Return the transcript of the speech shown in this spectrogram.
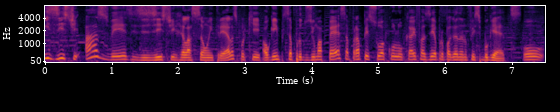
existe, às vezes, existe relação entre elas, porque alguém precisa produzir uma peça pra pessoa colocar e fazer a propaganda no Facebook Ads. Ou,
